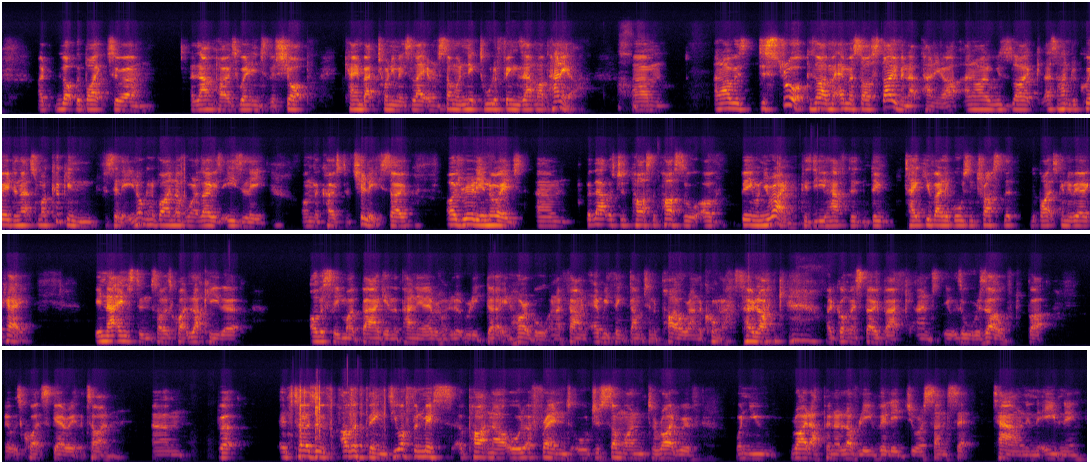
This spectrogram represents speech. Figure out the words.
I locked the bike to um, a lamppost, went into the shop, came back 20 minutes later, and someone nicked all the things out my pannier. Oh. Um, and I was distraught because I have an MSR stove in that pannier, and I was like, "That's 100 quid, and that's my cooking facility. You're not going to buy another one of those easily on the coast of Chile." So I was really annoyed. Um, but that was just part the parcel of being on your own because you have to do take your valuables and trust that the bike's going to be okay. In that instance, I was quite lucky that obviously my bag in the pannier, everything looked really dirty and horrible, and I found everything dumped in a pile around the corner. So like, I'd got my stove back and it was all resolved, but it was quite scary at the time. Um, but in terms of other things, you often miss a partner or a friend or just someone to ride with when you ride up in a lovely village or a sunset town in the evening,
